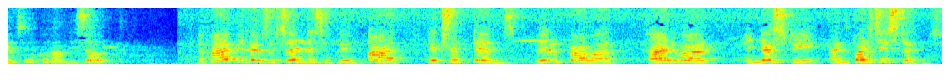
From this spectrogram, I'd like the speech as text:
life cycle on this earth. The five pillars of self-discipline are acceptance, willpower, hard work, industry, and persistence.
